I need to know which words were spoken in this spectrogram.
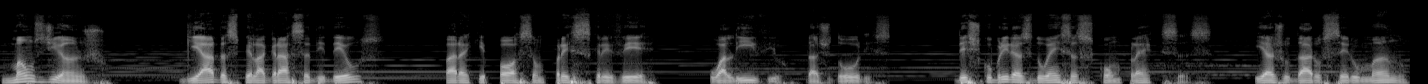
mãos de anjo guiadas pela graça de Deus, para que possam prescrever o alívio das dores, descobrir as doenças complexas e ajudar o ser humano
